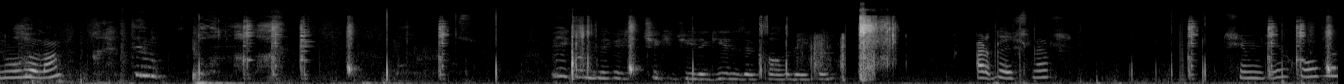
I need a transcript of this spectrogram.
Ne oluyor lan? Bacon bile geçti çekiciyle gerizekalı bacon. Arkadaşlar. Şimdi hopala.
